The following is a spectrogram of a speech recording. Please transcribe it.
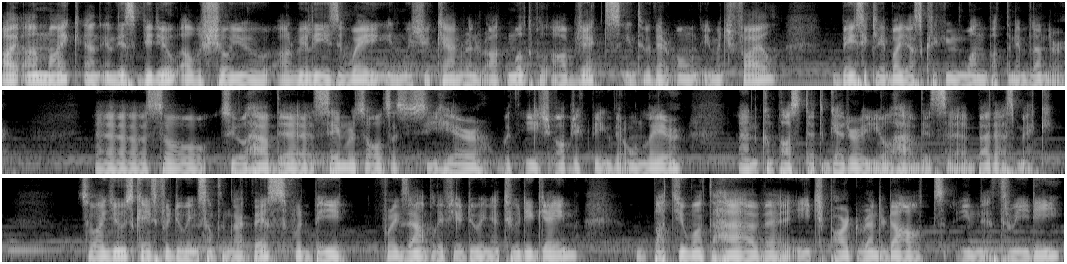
Hi, I'm Mike and in this video I will show you a really easy way in which you can render out multiple objects into their own image file basically by just clicking one button in Blender. Uh, so, so you'll have the same results as you see here with each object being their own layer and composite that together you'll have this uh, badass mech. So a use case for doing something like this would be for example if you're doing a 2D game but you want to have uh, each part rendered out in 3D.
